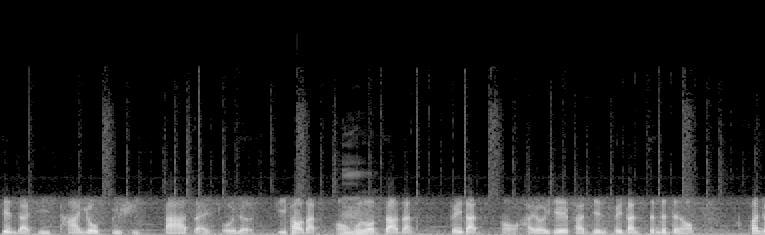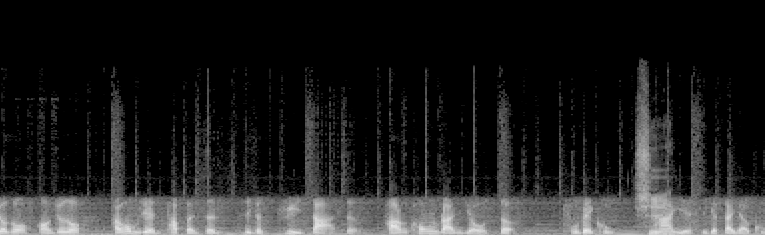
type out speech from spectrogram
舰载机它又必须。搭载所谓的机炮弹哦，或者说炸弹、飞弹哦，还有一些反舰飞弹等等等哦。换句话说哦，就是说航空母舰它本身是一个巨大的航空燃油的储备库，是它也是一个弹药库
